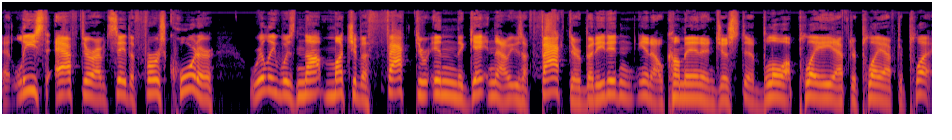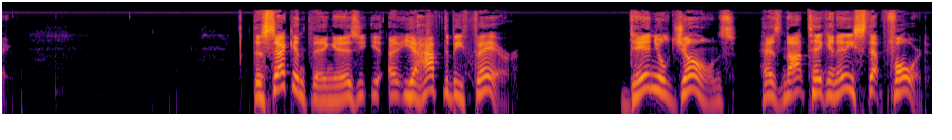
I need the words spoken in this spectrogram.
at least after I would say the first quarter, really was not much of a factor in the game. Now, he was a factor, but he didn't, you know, come in and just uh, blow up play after play after play. The second thing is you, you have to be fair. Daniel Jones has not taken any step forward.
